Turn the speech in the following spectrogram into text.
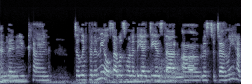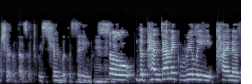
and then you can deliver the meals. That was one of the ideas that uh, Mr. Denley had shared with us, which we shared with the city. Mm-hmm. So the pandemic really kind of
